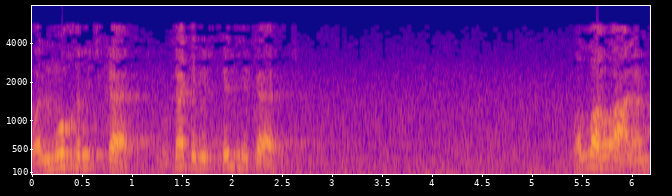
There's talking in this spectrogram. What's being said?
والمخرج كافر وكاتب الفيلم كافر. والله أعلم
